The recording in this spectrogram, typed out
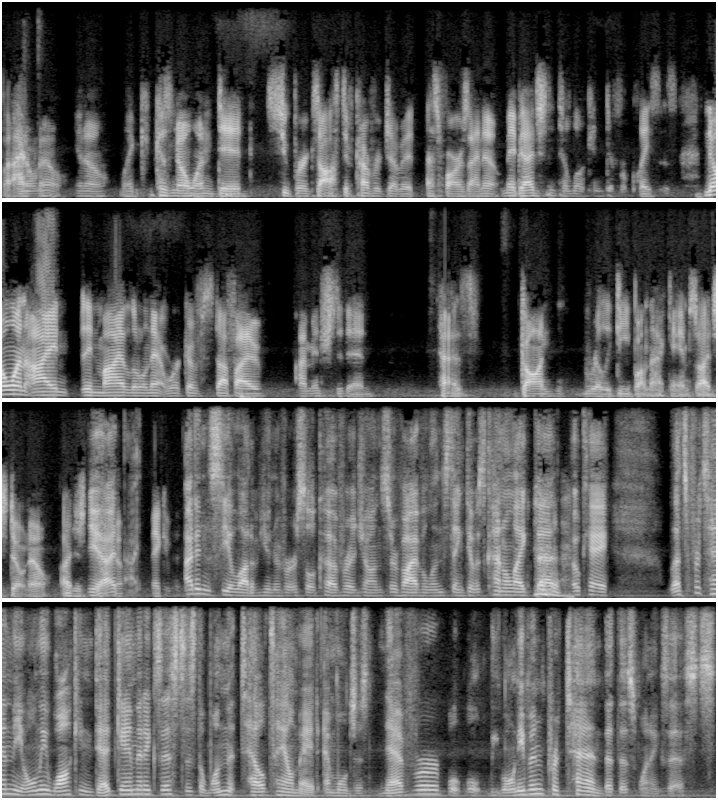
but I don't know, you know, like because no one did super exhaustive coverage of it, as far as I know. Maybe I just need to look in different places. No one I in my little network of stuff I I'm interested in has gone really deep on that game, so I just don't know. I just Yeah, I- make it. I didn't see a lot of universal coverage on Survival Instinct. It was kind of like that. okay, let's pretend the only Walking Dead game that exists is the one that Telltale made, and we'll just never, we'll, we'll, we won't even pretend that this one exists.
